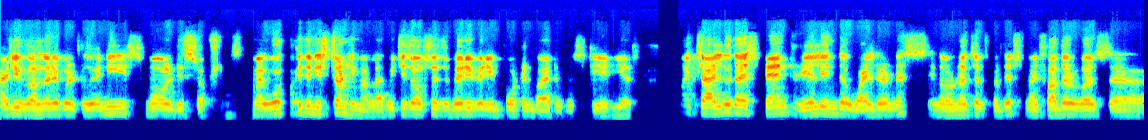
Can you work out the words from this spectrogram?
highly vulnerable to any small disruptions. My work is in Eastern Himalaya, which is also a very, very important biodiversity areas. My childhood I spent really in the wilderness in Arunachal Pradesh. My father was uh,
